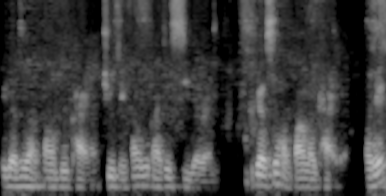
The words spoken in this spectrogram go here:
一个是很放不开的，拘谨放不开是 C 的人，这个是很放得开的，OK。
